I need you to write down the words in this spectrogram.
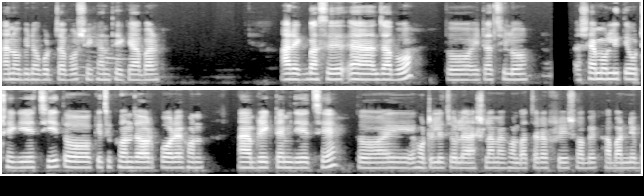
নবীনগর যাব। সেখান থেকে আবার আরেক বাসে যাব। তো এটা ছিল শ্যামলিতে উঠে গিয়েছি। তো কিছুক্ষণ যাওয়ার পর এখন ব্রেক টাইম দিয়েছে। তো এই হোটেলে চলে আসলাম। এখন বাচ্চারা ফ্রেশ হবে খাবার নেব।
